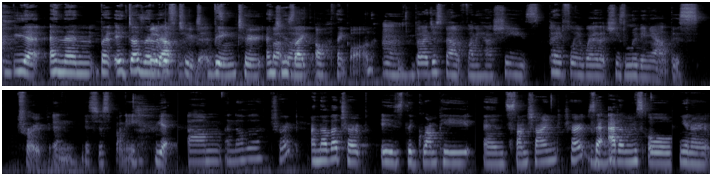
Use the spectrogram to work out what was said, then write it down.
Yeah, and then but it does end it up two being two, and But, she's like, like- oh, thank God. Mm, but I just found it funny how she's painfully aware that she's living out this trope, and it's just funny. Yeah. Um, another trope. Another trope is the grumpy and sunshine trope. So Mhm. Adam's all, you know,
